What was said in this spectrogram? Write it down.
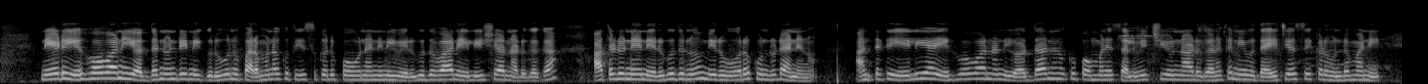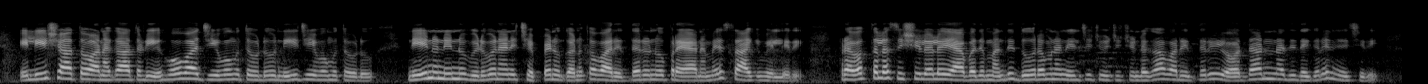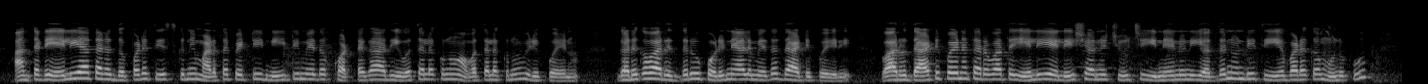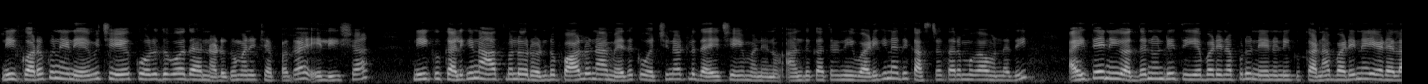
నేడు యహోవా నీ యొద్ద నుండి నీ గురువును పరమునకు తీసుకొని పోవునని నీ ఎరుగుదువా అని ఎలీషాను అడుగగా అతడు నేను ఎరుగుదును మీరు ఊరకుండు అనెను అంతటి ఏలియా ఎహోవా నన్ను యొర్దానునకు పొమ్మని సెలవిచ్చి ఉన్నాడు గనుక నీవు దయచేసి ఇక్కడ ఉండమని. ఎలీషాతో అనగా అతడు ఎహోవా జీవముతోడు నీ జీవముతోడు నేను నిన్ను విడువనని చెప్పాను గనుక వారిద్దరును ప్రయాణమే సాగి వెళ్ళిరి. ప్రవక్తల శిష్యులలో యాభై మంది దూరమున నిలిచి చూచుచుండగా వారిద్దరూ యోర్దాను నది దగ్గర నిలిచిరి. అంతటి ఏలియా తన దుప్పటి తీసుకుని మడత పెట్టి నీటి మీద కొట్టగా అది యువతలకును అవతలకును విడిపోయాను. గనుక వారిద్దరూ పొడి నేల మీద దాటిపోయిరి. వారు దాటిపోయిన తర్వాత ఎలి ఎలీషాను చూచి నేను నీ యొద్ద నుండి తీయబడక మునుపు నీ కొరకు నేనేమి చేయకూడదువో దాన్ని అడుగమని చెప్పగా ఎలీషా నీకు కలిగిన ఆత్మలో రెండు పాలు నా మీదకు వచ్చినట్లు దయచేయమనెను. అందుకతడు నీవు అడిగినది కష్టతరముగా ఉన్నది. అయితే నీ వద్ద నుండి తీయబడినప్పుడు నేను నీకు కనబడిన ఎడల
